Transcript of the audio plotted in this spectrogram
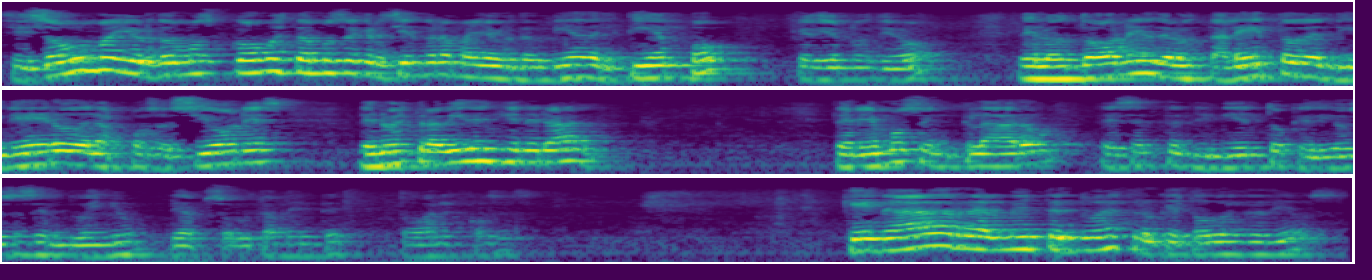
Si somos mayordomos, ¿cómo estamos ejerciendo la mayordomía del tiempo que Dios nos dio? De los dones, de los talentos, del dinero, de las posesiones, de nuestra vida en general. ¿Tenemos en claro ese entendimiento que Dios es el dueño de absolutamente todas las cosas? Que nada realmente es nuestro, que todo es de Dios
